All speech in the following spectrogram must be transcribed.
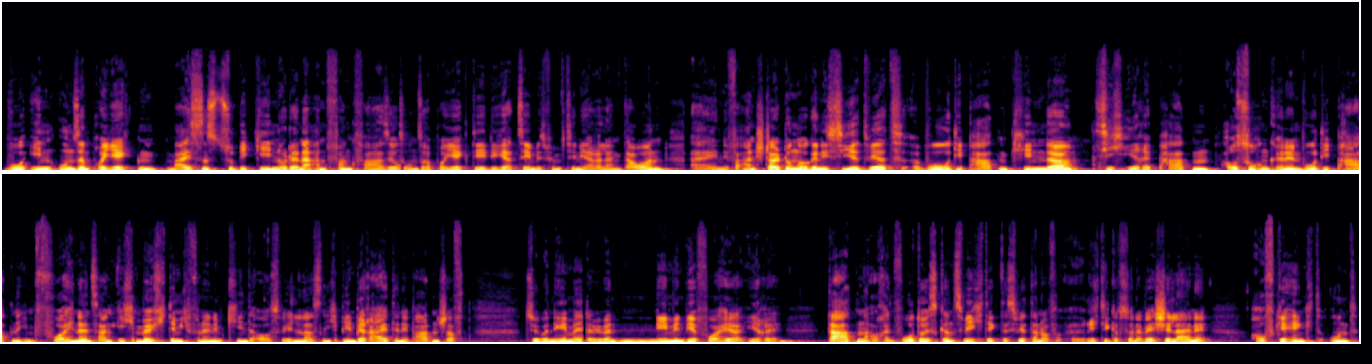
wo in unseren Projekten meistens zu Beginn oder in der Anfangsphase unserer Projekte, die ja 10 bis 15 Jahre lang dauern, eine Veranstaltung organisiert wird, wo die Patenkinder sich ihre Paten aussuchen können, wo die Paten im Vorhinein sagen, ich möchte mich von einem Kind auswählen lassen, ich bin bereit, eine Patenschaft zu übernehmen. Da übernehmen wir vorher ihre Daten, auch ein Foto ist ganz wichtig, das wird dann auf, richtig auf so einer Wäscheleine aufgehängt und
